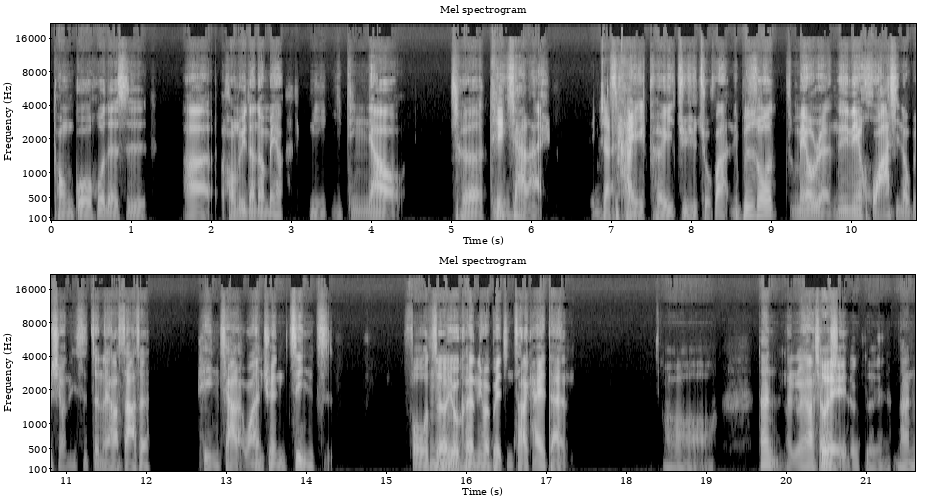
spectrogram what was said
通过，或者是啊、呃、红绿灯都没有，你一定要车停下来，停下来才可以继续出发。你不是说没有人，你连滑行都不行，你是真的要刹车停下来，完全静止，否则有可能你会被警察开单。嗯、哦。但那个要小心，对对难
